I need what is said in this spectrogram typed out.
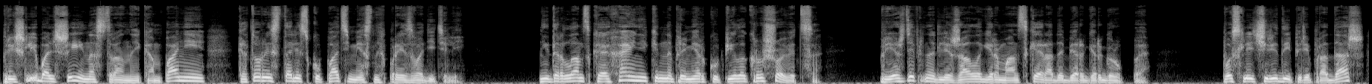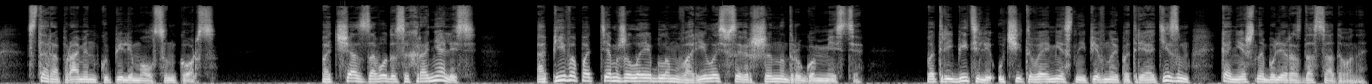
Пришли большие иностранные компании, которые стали скупать местных производителей. Нидерландская Heineken, например, купила Крушовице. Прежде принадлежала германская Radeberger Gruppe. После череды перепродаж Старопрамен купили Molson Coors. Подчас заводы сохранялись, а пиво под тем же лейблом варилось в совершенно другом месте. Потребители, учитывая местный пивной патриотизм, конечно, были раздосадованы.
